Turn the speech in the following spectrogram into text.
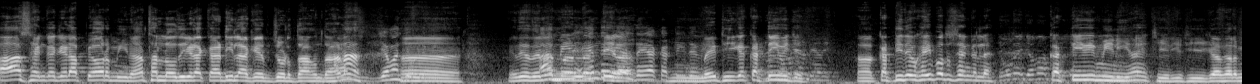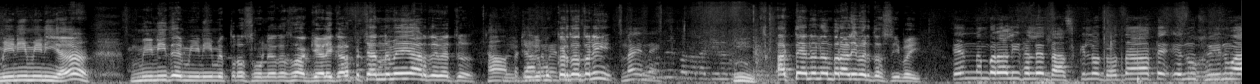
ਆ ਸਿੰਘ ਜਿਹੜਾ ਪਿਓਰ ਮੀਨਾ ਥੱਲੋਂ ਦੀ ਜਿਹੜਾ ਕਾਂਡੀ ਲਾ ਕੇ ਜੁੜਦਾ ਹੁੰਦਾ ਹਨਾ? ਜਮਾਂ ਜੁੜ ਹਾਂ ਇਹਦੇ ਉਹਦੇ ਆ ਨਾਲ ਮੀਨ ਇਹਦੇ ਹਿਲਦੇ ਆ ਕੱਟੀ ਦੇ। ਨਹੀਂ ਠੀਕ ਆ ਕੱਟੀ ਵਿੱਚ। ਹਾਂ ਕੱਟੀ ਦੇ ਵਿਖਾਈ ਪੁੱਤ ਸਿੰਘ ਲੈ। ਕੱਟੀ ਵੀ ਮੀਨੀ ਆ ਇਹ ਚੀਰੀ ਠੀਕ ਆ ਫਿਰ ਮੀਨੀ ਮੀਨੀ ਆ। ਮੀਨੀ ਤੇ ਮੀਨੀ ਮਿੱਤਰੋ ਸੋਨੇ ਤੇ ਸੁਹਾਗੇ ਵਾਲੀ ਗੱਲ 95000 ਦੇ ਵਿੱਚ। ਹਾਂ ਠੀਕ ਆ, ਮੁੱਕਰਦਾ ਤਾਂ ਨਹੀਂ? ਨਹੀਂ ਨਹੀਂ। ਹੂੰ ਆ ਤਿੰਨ ਨੰਬਰ ਵਾਲੀ ਵਾਰੀ ਦੱਸੀ ਬਾਈ। ਤਿੰਨ ਨੰਬਰ ਵਾਲੀ ਥੱਲੇ 10 ਕਿਲੋ ਦੁੱਧ ਆ ਤੇ ਇਹਨੂੰ ਸੂਈ ਨੂੰ ਆ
